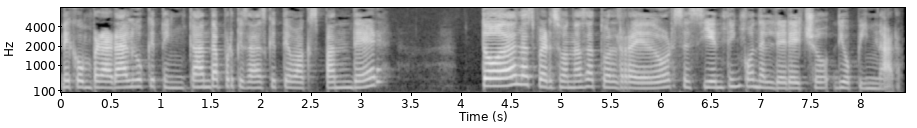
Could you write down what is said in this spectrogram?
de comprar algo que te encanta porque sabes que te va a expander, todas las personas a tu alrededor se sienten con el derecho de opinar.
